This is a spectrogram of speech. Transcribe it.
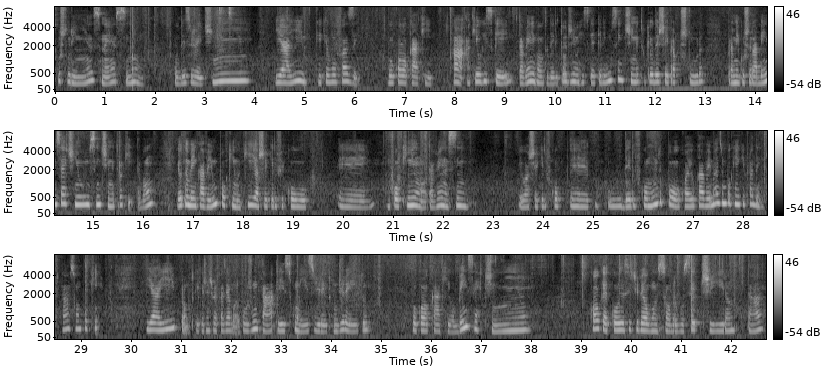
Costurinhas, né, assim, ó, ficou desse jeitinho. E aí, o que que eu vou fazer? Vou colocar aqui, ah, aqui eu risquei, tá vendo em volta dele todinho? Eu risquei aquele um centímetro que eu deixei pra costura, pra mim costurar bem certinho um centímetro aqui, tá bom? Eu também cavei um pouquinho aqui, achei que ele ficou é, um pouquinho, ó, tá vendo assim? Eu achei que ele ficou, é, o dedo ficou muito pouco, aí eu cavei mais um pouquinho aqui pra dentro, tá? Só um pouquinho. E aí, pronto, o que, que a gente vai fazer agora? vou juntar esse com esse, direito com direito. Vou colocar aqui, ó, bem certinho. Qualquer coisa, se tiver alguma sobra, você tira, tá?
